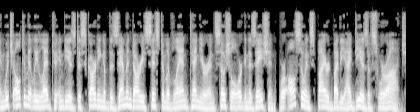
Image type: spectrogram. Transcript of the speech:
and which ultimately led to India's discarding of the zamindari system of land tenure and social organisation, were also inspired by the ideas of Swaraj.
